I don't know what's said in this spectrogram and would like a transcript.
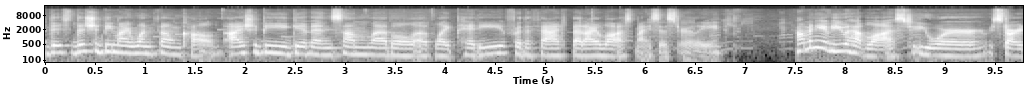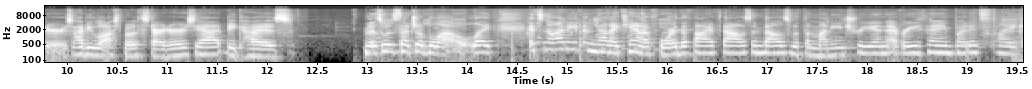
this this should be my one phone call. I should be given some level of like pity for the fact that I lost my sisterly. How many of you have lost your starters? Have you lost both starters yet? Because this was such a blow. Like, it's not even that I can't afford the 5,000 bells with the money tree and everything, but it's like,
